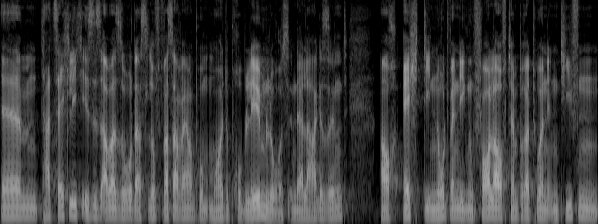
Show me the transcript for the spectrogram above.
Ähm, tatsächlich ist es aber so, dass Luftwasserwärmepumpen heute problemlos in der Lage sind, auch echt die notwendigen Vorlauftemperaturen in tiefen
